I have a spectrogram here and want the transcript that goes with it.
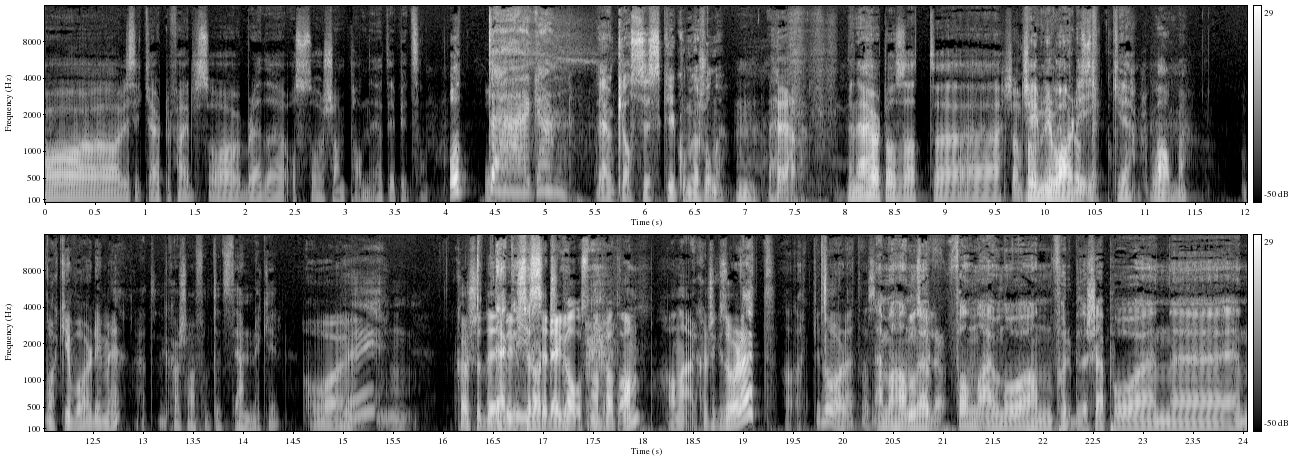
og hvis ikke jeg hørte feil, så ble det også champagne til pizzaen. Å, dægeren! Det er en klassisk kombinasjon, det. Ja. Men jeg hørte også at uh, Jamie Wardy ikke var med. Var ikke Vardy med? Vet Kanskje han har fått et stjernenykker. Oi. Mm. Kanskje det, Det er beviser rart. det Gallosen har prata om. Han er kanskje ikke så ålreit? Han er ikke noe ålreit, altså. Nei, men han, eh, han er jo nå Han forbereder seg på en, eh, en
